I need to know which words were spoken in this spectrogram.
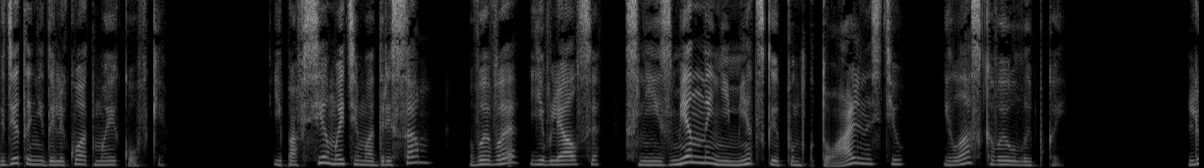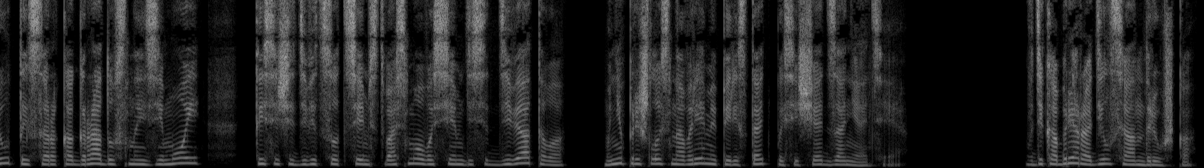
где-то недалеко от Маяковки. И по всем этим адресам ВВ являлся с неизменной немецкой пунктуальностью и ласковой улыбкой. Лютой сорокоградусной зимой 1978-79 мне пришлось на время перестать посещать занятия. В декабре родился Андрюшка.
